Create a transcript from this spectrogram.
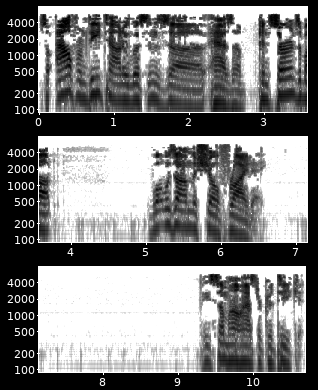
So Al from D Town, who listens, uh, has uh, concerns about what was on the show Friday. He somehow has to critique it.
